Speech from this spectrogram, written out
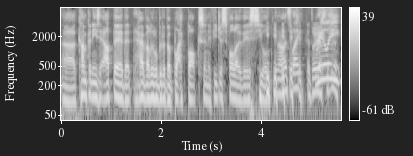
uh, companies out there that have a little bit of a black box, and if you just follow this, you'll, you know, it's like really,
